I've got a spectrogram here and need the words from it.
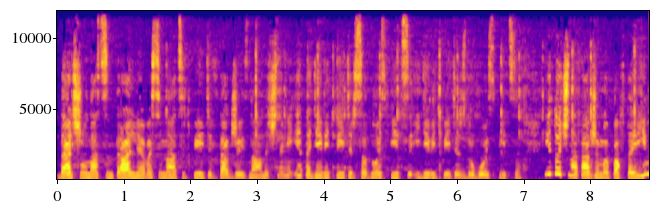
Дальше у нас центральная 18 петель, также изнаночными. Это 9 петель с одной спицы и 9 петель с другой спицы. И точно так же мы повторим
